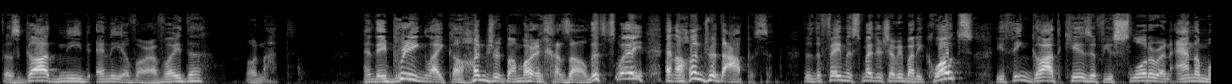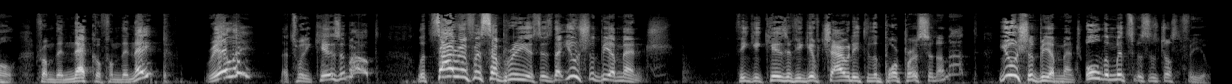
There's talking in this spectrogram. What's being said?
Does God need any of our Avodah or not? And they bring like a hundred Mamari Chazal this way and a hundred the opposite. There's the famous medrash everybody quotes. You think God cares if you slaughter an animal from the neck or from the nape? Really? That's what he cares about? L'tzarif sabrius is that you should be a mensch. Think he cares if you give charity to the poor person or not? You should be a mensch. All the mitzvahs is just for you.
